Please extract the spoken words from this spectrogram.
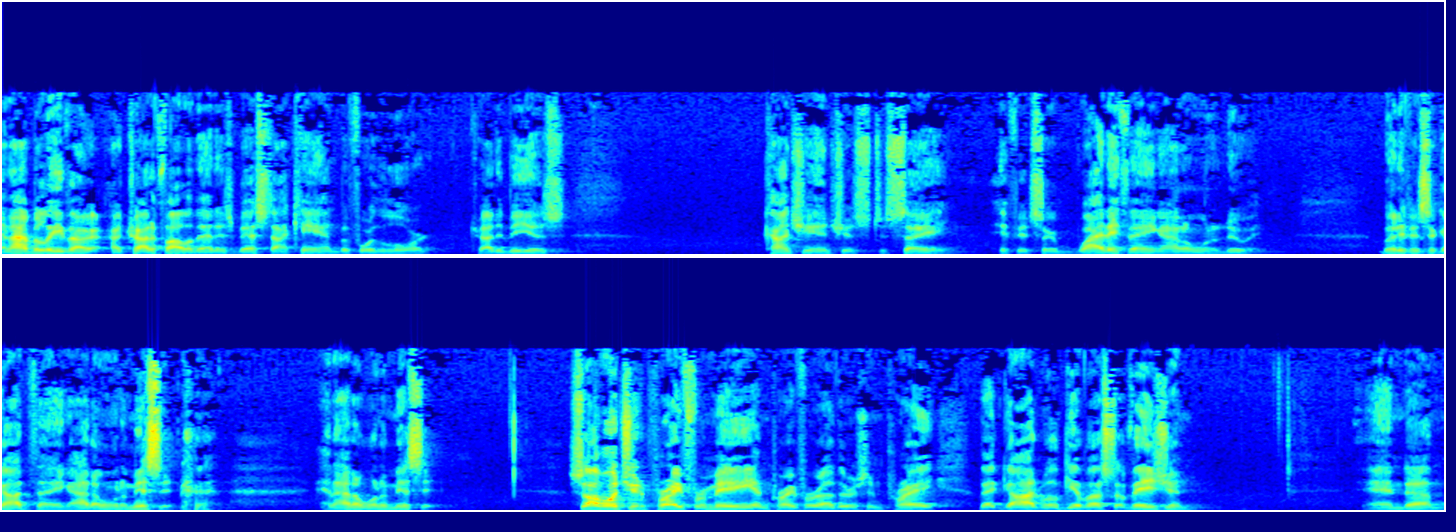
And I believe I, I try to follow that as best I can before the Lord. Try to be as conscientious to say, if it's a Wiley thing, I don't want to do it. But if it's a God thing, I don't want to miss it. and I don't want to miss it. So I want you to pray for me and pray for others and pray that God will give us a vision. And um,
